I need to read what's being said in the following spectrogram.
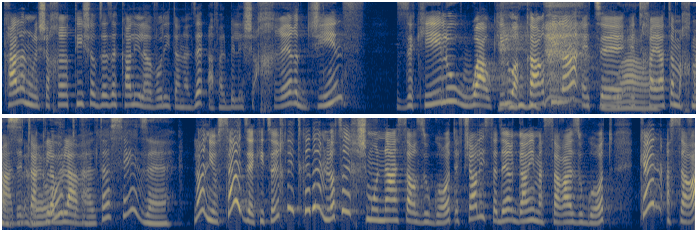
קל לנו לשחרר טישרט, זה, זה קל לי לעבוד איתן על זה, אבל בלשחרר ג'ינס, זה כאילו, וואו, כאילו עקרתי לה את, אה. את חיית המחמד, אז את רעות, הכלבלב. אל תעשי את זה. לא, אני עושה את זה, כי צריך להתקדם, לא צריך 18 זוגות, אפשר להסתדר גם עם עשרה זוגות. כן, עשרה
